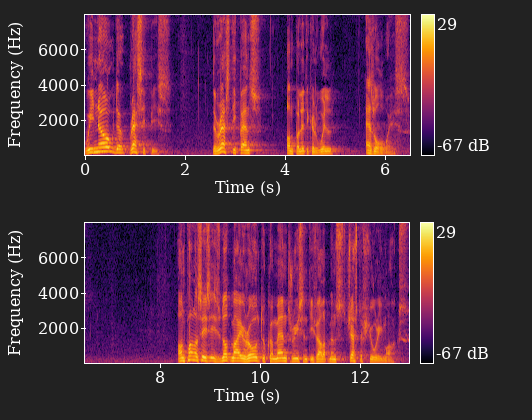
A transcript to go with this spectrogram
we know the recipes. The rest depends on political will, as always. On policies, it is not my role to comment recent developments, just a few remarks.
